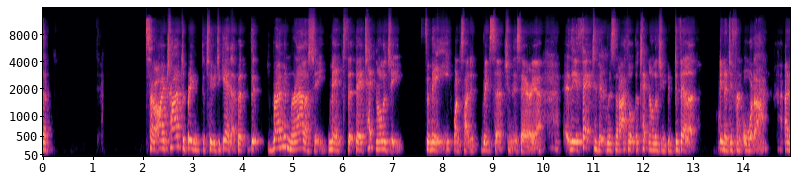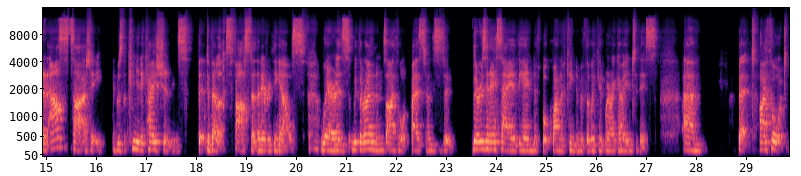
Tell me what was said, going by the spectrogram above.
so I tried to bring the two together, but the Roman morality meant that their technology, for me, once I did research in this area, the effect of it was that I thought the technology would develop in a different order. And in our society, it was the communications that develops faster than everything else. Whereas with the Romans, I thought based on there is an essay at the end of book one of Kingdom of the Wicked where I go into this. Um, but I thought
